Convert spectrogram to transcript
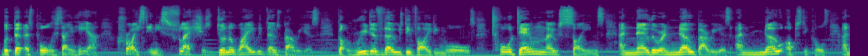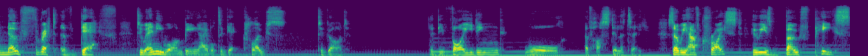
But that, as Paul is saying here, Christ in his flesh has done away with those barriers, got rid of those dividing walls, tore down those signs, and now there are no barriers and no obstacles and no threat of death to anyone being able to get close to God. The dividing wall of hostility. So we have Christ, who is both peace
